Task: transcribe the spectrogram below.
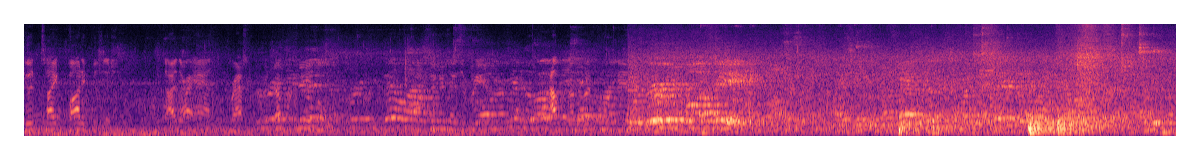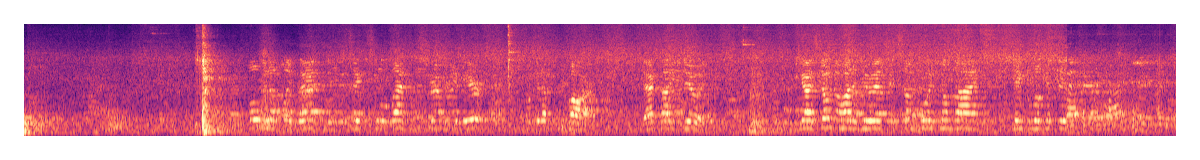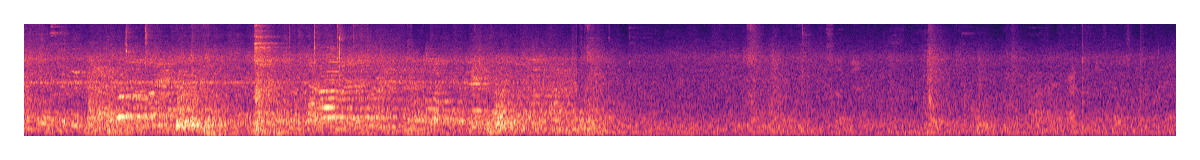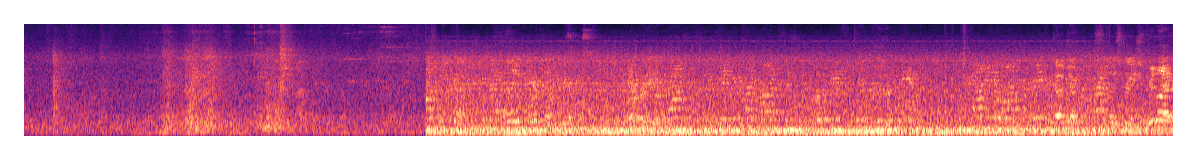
Good tight body position. With either hand, grasp the jump fuselage. Out on the left forehand. Fold it up like that, then you take this little elastic strap right here, hook it up to the bar. How you do it. If you guys don't know how to do it, at some point come by, take a look at this.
